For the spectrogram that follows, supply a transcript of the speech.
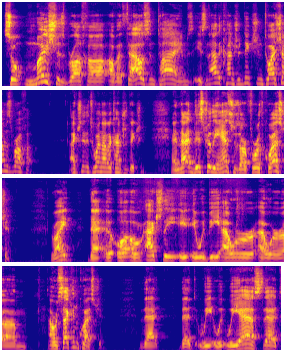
So Moshe's bracha of a thousand times is not a contradiction to Hashem's bracha. Actually, it's not a contradiction, and that this really answers our fourth question, right? That, or, or actually, it, it, would be our our um, our second question that that we, we, we ask that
